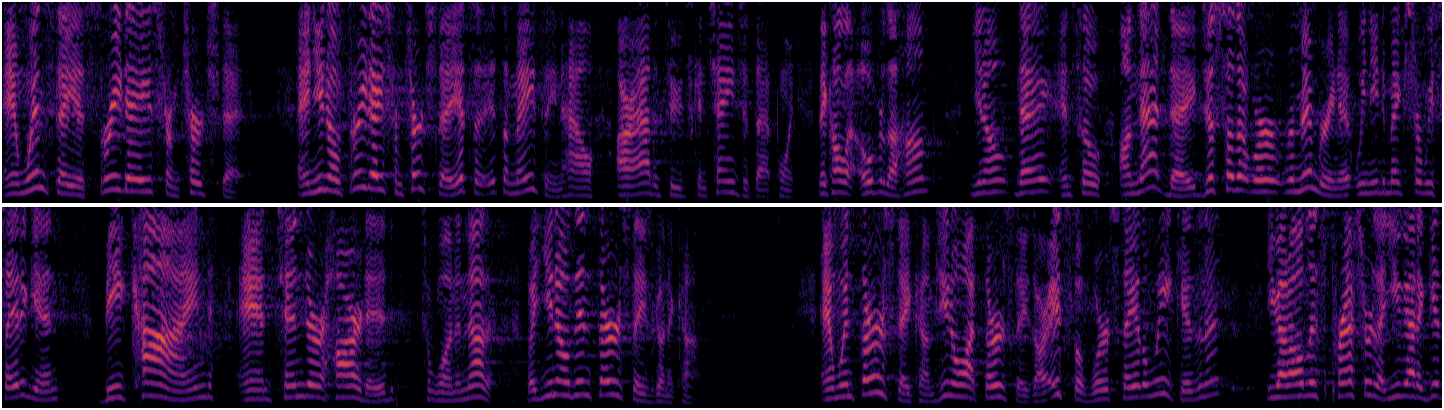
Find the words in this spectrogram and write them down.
And Wednesday is three days from church day. And you know, three days from church day, it's, a, it's amazing how our attitudes can change at that point. They call it over the hump, you know, day. And so on that day, just so that we're remembering it, we need to make sure we say it again be kind and tender hearted to one another. But you know, then Thursday's going to come. And when Thursday comes, you know what Thursdays are? It's the worst day of the week, isn't it? You got all this pressure that you got to get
